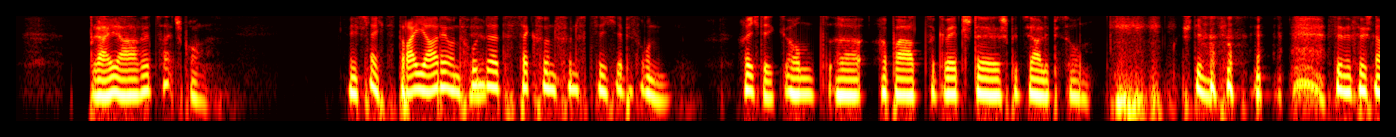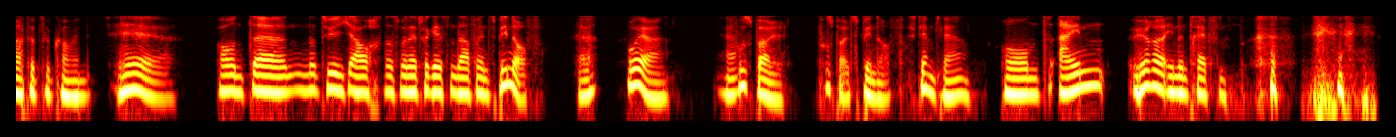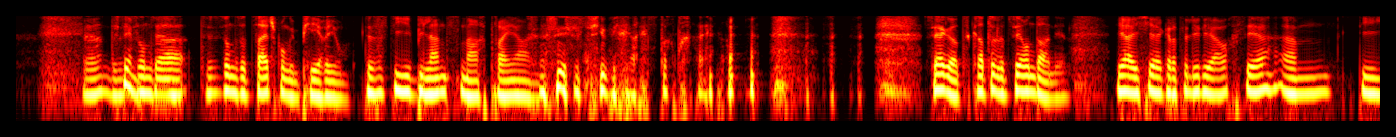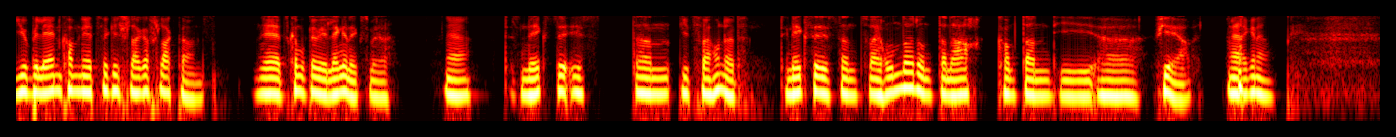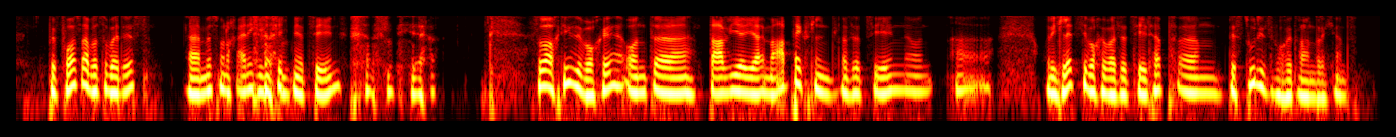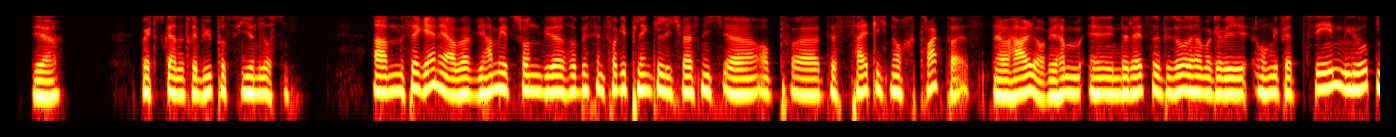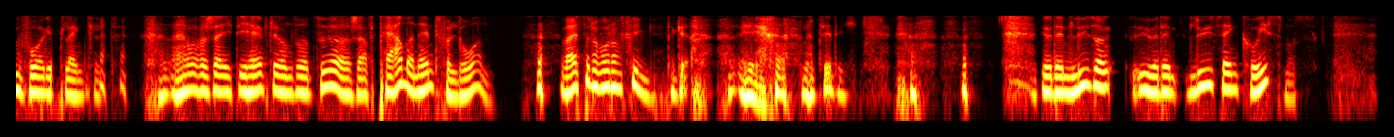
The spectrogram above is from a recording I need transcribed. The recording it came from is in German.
drei Jahre Zeitsprung. Nicht schlecht. Drei Jahre und 156 ja. Episoden. Richtig. Und äh, ein paar zerquetschte Spezialepisoden. Stimmt. Sind inzwischen auch dazu kommen. Ja. Yeah. Und äh, natürlich auch, was man nicht vergessen darf, ein Spin-off. Ja? Oh ja. ja. Fußball. Fußball-Spin-off. Stimmt, ja. Und ein HörerInnen-Treffen. ja, das, Stimmt, ist unser, ja. das ist unser Zeitsprung-Imperium. Das ist die Bilanz nach drei Jahren. das ist die Bilanz nach drei Jahren. Sehr gut. Gratulation, Daniel. Ja, ich äh, gratuliere dir auch sehr. Ähm, die Jubiläen kommen jetzt wirklich Schlag auf Schlag bei uns. Ja, jetzt kommt, glaube ich, länger nichts mehr. Ja. Das nächste ist dann. Die 200. Die nächste ist dann 200 und danach kommt dann die äh, vier Jahre. Ja, genau. Bevor es aber soweit ist, äh, müssen wir noch einige Geschichten erzählen. ja. So auch diese Woche. Und äh, da wir ja immer abwechselnd was erzählen und, äh, und ich letzte Woche was erzählt habe, ähm, bist du diese Woche dran, Richard. Ja. Möchtest du gerne Revue passieren lassen? Ähm, sehr gerne, aber wir haben jetzt schon wieder so ein bisschen vorgeplänkelt. Ich weiß nicht, äh, ob äh, das zeitlich noch tragbar ist. Aber hallo, wir haben äh, in der letzten Episode haben wir, glaube ich, ungefähr zehn Minuten vorgeplänkelt. da haben wir wahrscheinlich die Hälfte unserer Zuhörerschaft permanent verloren. Weißt du doch, worum es ging? Ja, natürlich. über den, Lysen, über den Lysenkoismus.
